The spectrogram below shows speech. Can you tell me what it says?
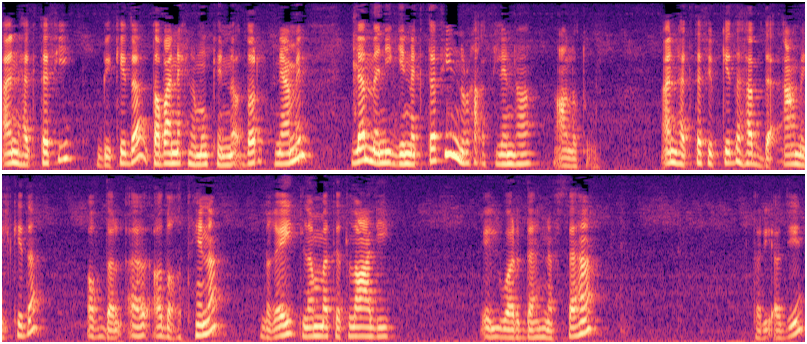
أنا هكتفي بكده. طبعا إحنا ممكن نقدر نعمل. لما نيجي نكتفي نروح قافلينها على طول. أنا هكتفي بكده هبدأ أعمل كده. أفضل أضغط هنا لغاية لما تطلع لي الوردة نفسها. الطريقة دي.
